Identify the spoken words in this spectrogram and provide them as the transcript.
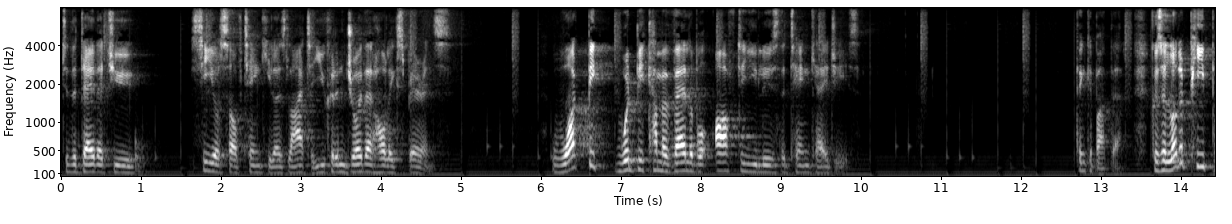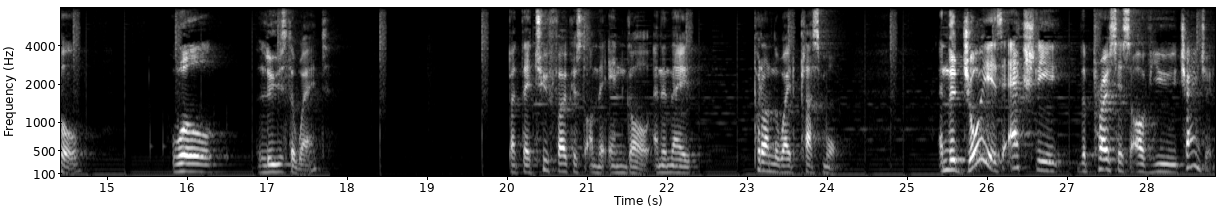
to the day that you see yourself 10 kilos lighter, you could enjoy that whole experience. What be- would become available after you lose the 10 kgs? Think about that. Because a lot of people will lose the weight, but they're too focused on the end goal and then they put on the weight plus more. And the joy is actually the process of you changing.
